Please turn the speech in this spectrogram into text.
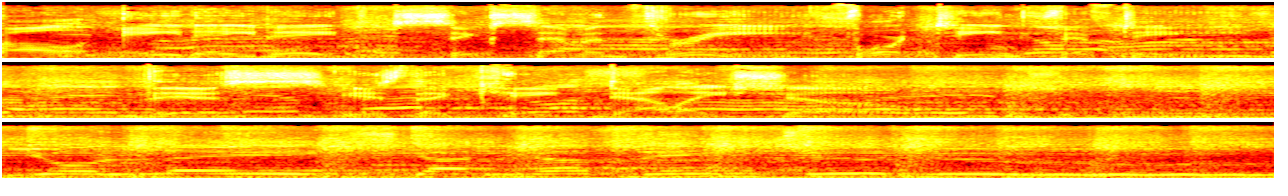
Call 888 673 1450. This is The Kate Dalley Show. Your legs got nothing to do.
